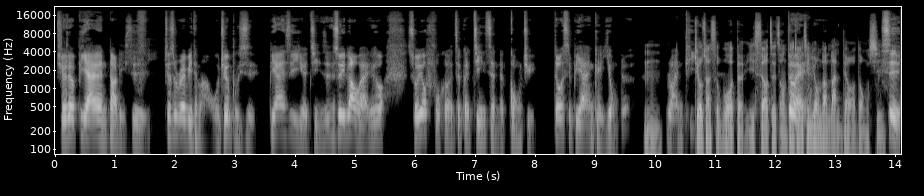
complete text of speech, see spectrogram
觉得 B I N 到底是就是 Rabbit 吗？我觉得不是，B I N 是一个精神。所以绕回来就是说，所有符合这个精神的工具都是 B I N 可以用的。嗯，软体就算是 Word、Excel 这种大家已经用到烂掉的东西，是。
